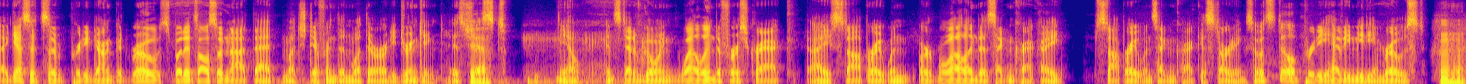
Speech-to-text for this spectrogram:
I guess it's a pretty darn good roast, but it's also not that much different than what they're already drinking. It's Yeah. just, you know, instead of going well into first crack, I stop right when, or well into second crack, I stop right when second crack is starting. So it's still a pretty heavy medium roast, Mhm.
